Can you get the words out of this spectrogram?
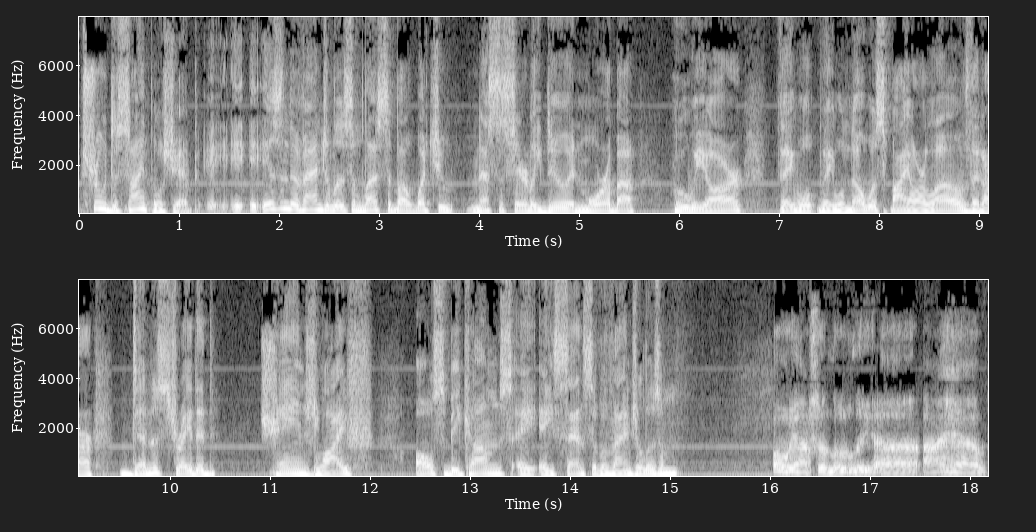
true discipleship, isn't evangelism less about what you necessarily do and more about who we are? They will they will know us by our love, that our demonstrated changed life also becomes a, a sense of evangelism. Oh, absolutely. Uh, I have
